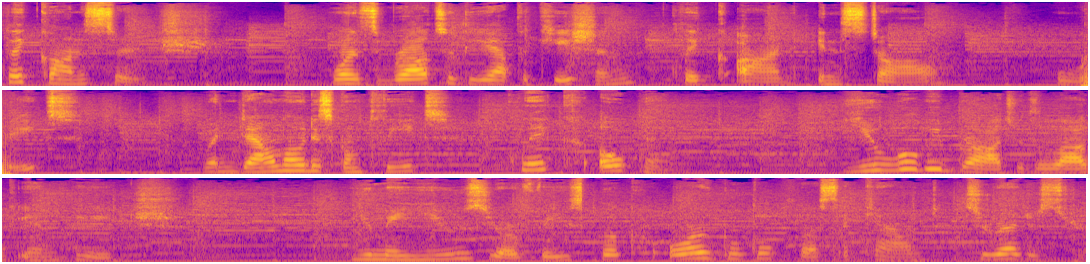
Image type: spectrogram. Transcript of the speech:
Click on Search. Once brought to the application, click on Install Wait. When download is complete, click Open. You will be brought to the login page. You may use your Facebook or Google Plus account to register.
